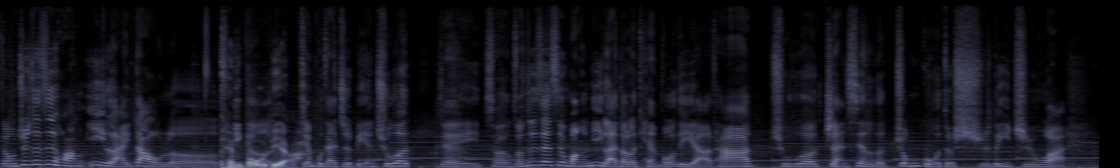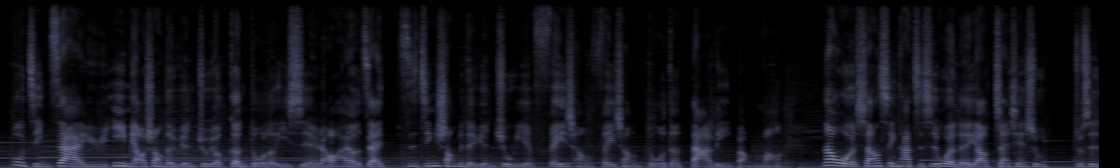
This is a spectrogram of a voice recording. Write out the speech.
总之，这次黄奕来到了 Cambodia 柬埔寨这边，除了对总总之这次王毅来到了 Cambodia，他除了展现了中国的实力之外，不仅在于疫苗上的援助又更多了一些，然后还有在资金上面的援助也非常非常多的大力帮忙。那我相信他只是为了要展现出，就是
